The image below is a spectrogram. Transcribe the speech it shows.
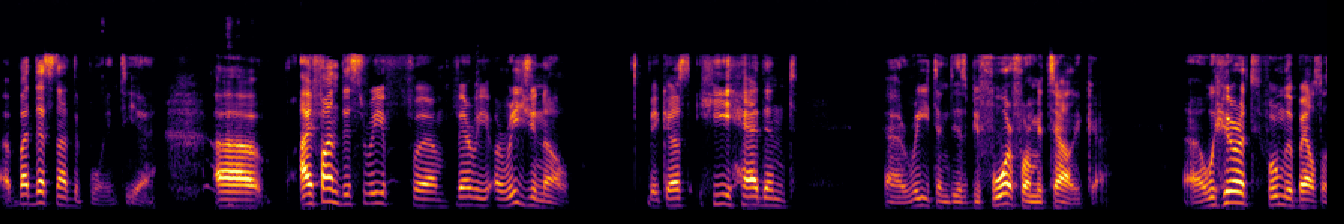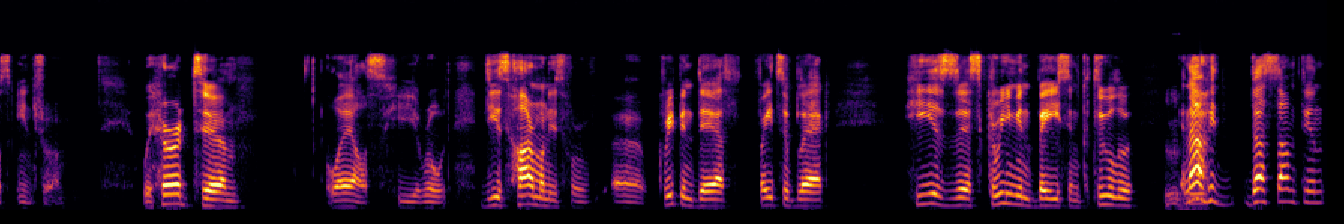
uh, but that's not the point. Yeah, uh, I found this riff um, very original because he hadn't uh, written this before for Metallica. Uh, we heard from the Bell Tolls intro. We heard um, what else he wrote? These harmonies for uh, Creeping Death, Fade to Black. He is uh, screaming bass in Ktulu. Mhm. And now he does something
